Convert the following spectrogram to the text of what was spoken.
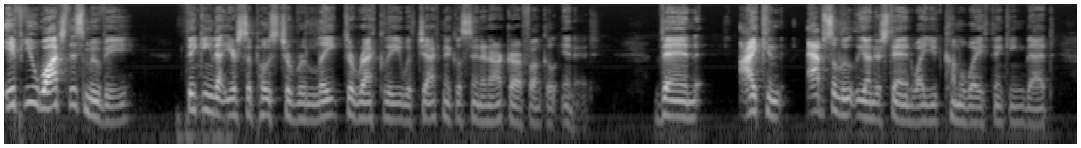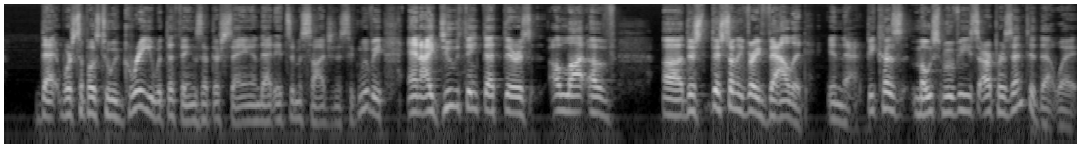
If you watch this movie thinking that you're supposed to relate directly with jack nicholson and art garfunkel in it then i can absolutely understand why you'd come away thinking that that we're supposed to agree with the things that they're saying and that it's a misogynistic movie. And I do think that there's a lot of uh, there's there's something very valid in that because most movies are presented that way.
